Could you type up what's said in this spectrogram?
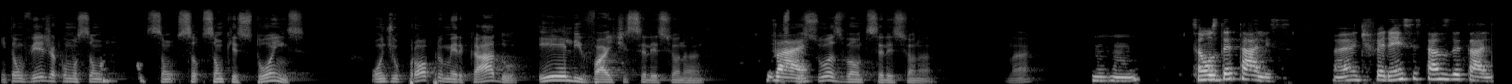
Então veja como são, são, são, são questões onde o próprio mercado, ele vai te selecionando. Vai. As pessoas vão te selecionando né? Uhum. São os detalhes. Né? A diferença está nos detalhes.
